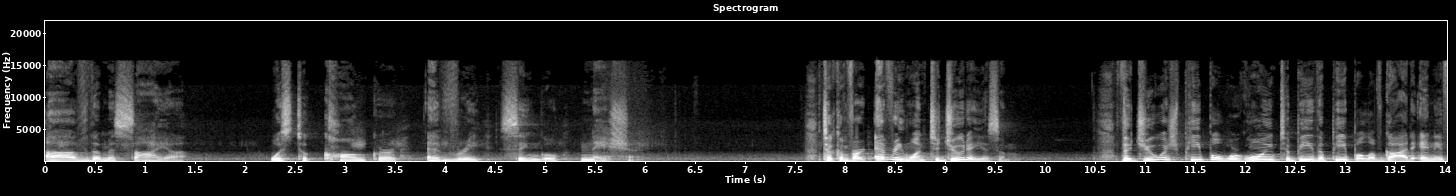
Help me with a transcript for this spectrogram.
of the Messiah was to conquer every single nation to convert everyone to Judaism. The Jewish people were going to be the people of God, and if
